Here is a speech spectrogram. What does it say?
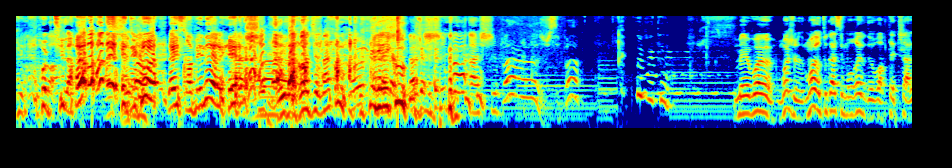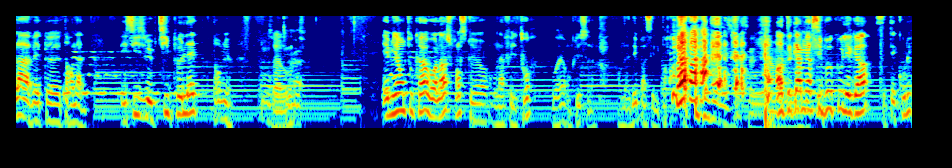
Au petit là. Et du coup, là, il sera vénère. et- Ah, Et il va grandir d'un coup. Il les coups. ah, je sais pas, ah, je sais pas, je sais pas. Mais ouais, moi, je, moi en tout cas, c'est mon rêve de voir T'Challa avec euh, Tornade. Et si le petit peut l'être, tant mieux. J'avoue. Et bien, en tout cas, voilà, je pense qu'on a fait le tour. Ouais, en plus, euh, on a dépassé le temps. en tout cas, merci beaucoup, les gars. C'était cool.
